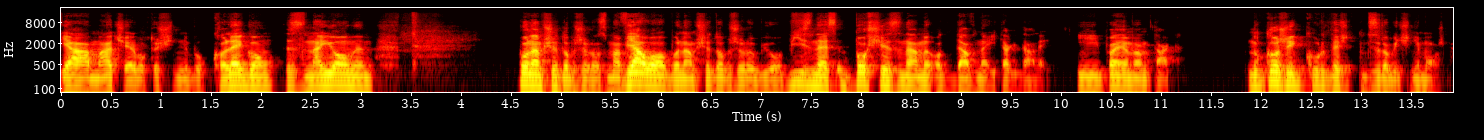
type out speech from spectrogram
ja, Macie, albo ktoś inny był kolegą, znajomym bo nam się dobrze rozmawiało, bo nam się dobrze robiło biznes, bo się znamy od dawna i tak dalej. I powiem Wam tak, no gorzej kurde zrobić nie można.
